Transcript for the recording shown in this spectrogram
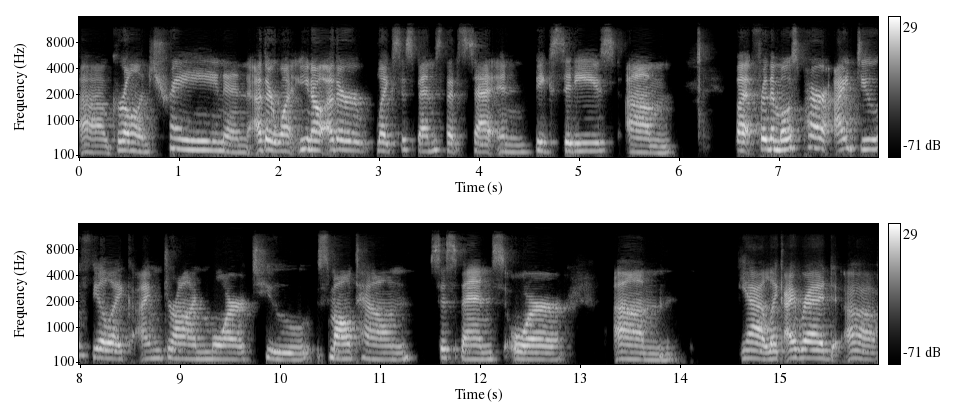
uh, Girl on Train and other one, you know, other like suspense that's set in big cities. Um, but for the most part, I do feel like I'm drawn more to small town suspense or um, yeah, like I read, uh,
